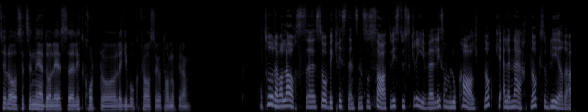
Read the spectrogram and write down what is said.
til å sette seg ned og lese litt kort og legge boka fra seg og ta den opp igjen. Jeg tror det var Lars eh, Saabye Christensen som sa at hvis du skriver liksom lokalt nok, eller nært nok, så blir det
